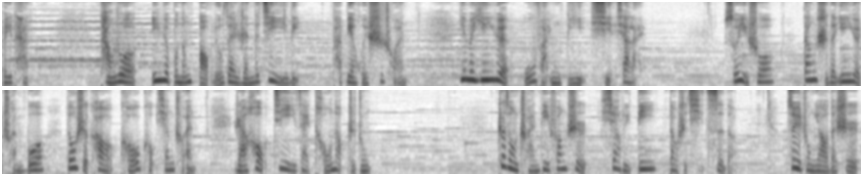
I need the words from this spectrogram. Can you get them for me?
悲叹：倘若音乐不能保留在人的记忆里，它便会失传，因为音乐无法用笔写下来。所以说，当时的音乐传播都是靠口口相传，然后记忆在头脑之中。这种传递方式效率低倒是其次的，最重要的是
